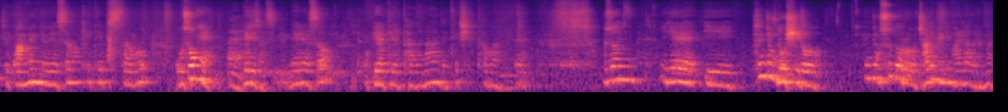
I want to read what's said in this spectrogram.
이제 광명역에서 KTX 타고 오송에 네. 내리지 않습니다. 내려서 뭐 BRT를 타거나 이제 택시를 타고 왔는데 우선 이게 이 행정도시로 행정수도로 자리매김하려고 그러면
